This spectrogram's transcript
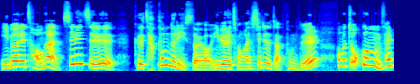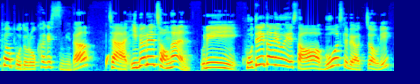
이별의 정한 시리즈 그 작품들이 있어요. 이별의 정한 시리즈 작품들. 한번 조금 살펴보도록 하겠습니다. 자, 이별의 정한. 우리 고대 가요에서 무엇을 배웠죠, 우리?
